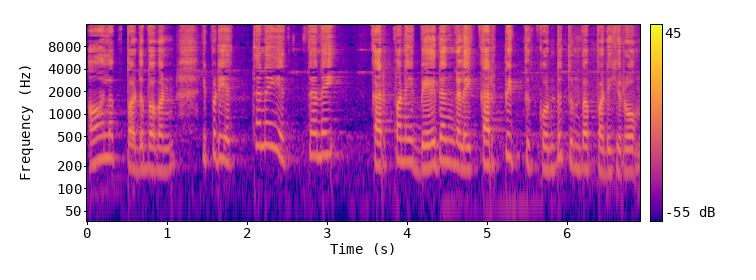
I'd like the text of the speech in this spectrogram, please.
ஆளப்படுபவன். இப்படி எத்தனை எத்தனை கற்பனை பேதங்களை கற்பித்து கொண்டு துன்பப்படுகிறோம்.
